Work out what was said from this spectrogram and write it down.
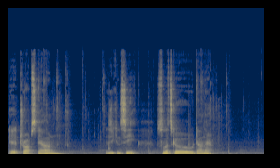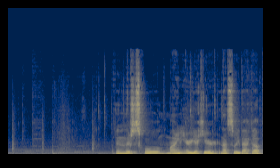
it drops down, as you can see. So let's go down there. And there's this whole mine area here, and that's the way back up.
